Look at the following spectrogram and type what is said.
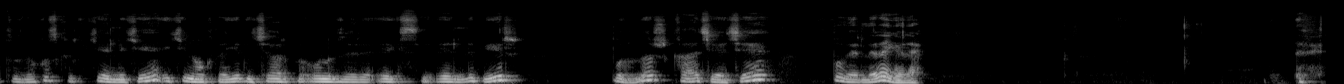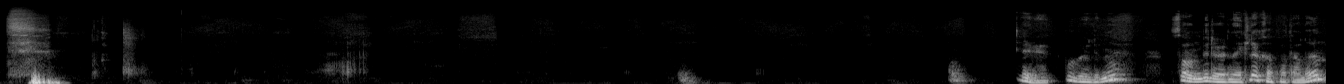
39, 42, 52, 2.7 çarpı 10 üzeri eksi 51 bulunur. KÇÇ bu verilere göre. Evet. Evet, bu bölümü son bir örnekle kapatalım.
